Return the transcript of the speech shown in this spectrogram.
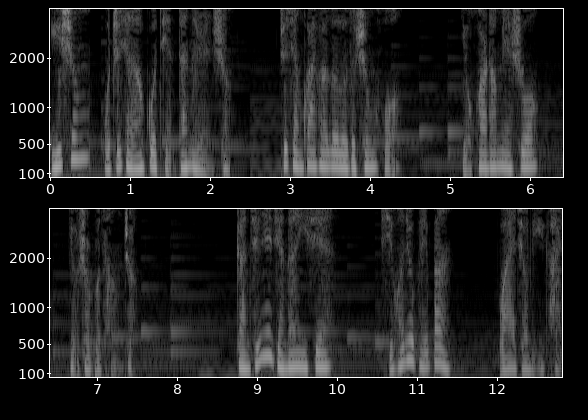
余生我只想要过简单的人生，只想快快乐乐的生活，有话当面说，有事不藏着。感情也简单一些，喜欢就陪伴，不爱就离开。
